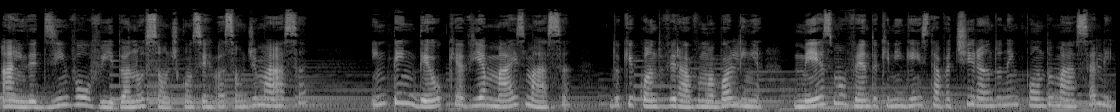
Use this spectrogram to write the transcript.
ainda desenvolvido a noção de conservação de massa, entendeu que havia mais massa do que quando virava uma bolinha, mesmo vendo que ninguém estava tirando nem pondo massa ali.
